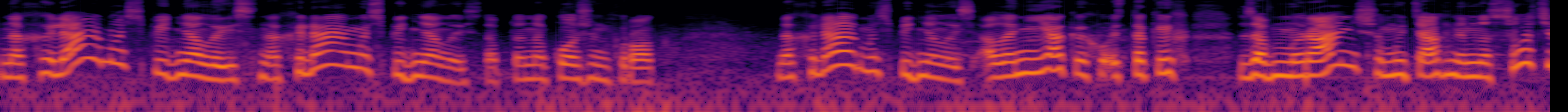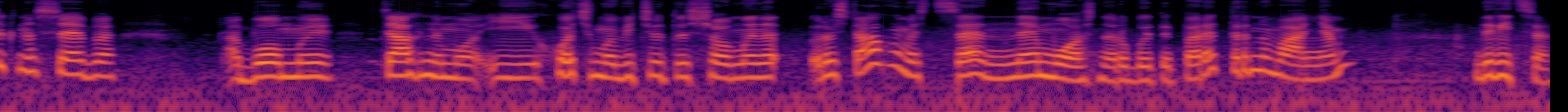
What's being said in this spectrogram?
нахиляємось, піднялись, нахиляємось, піднялись, тобто на кожен крок. Нахиляємось, піднялись, але ніяких ось таких завмирань, що ми тягнемо носочок на себе, або ми тягнемо і хочемо відчути, що ми розтягуємось, це не можна робити перед тренуванням. Дивіться,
